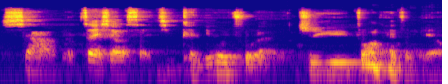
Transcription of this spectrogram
下个再下个赛季肯定会出来的。至于状态怎么样？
